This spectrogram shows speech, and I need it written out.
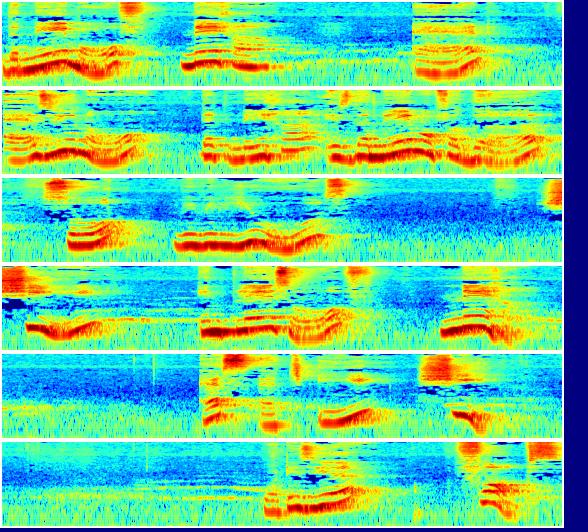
the name of Neha. And as you know that Neha is the name of a girl. So we will use she in place of Neha. S-H-E, she. What is here? Fox.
